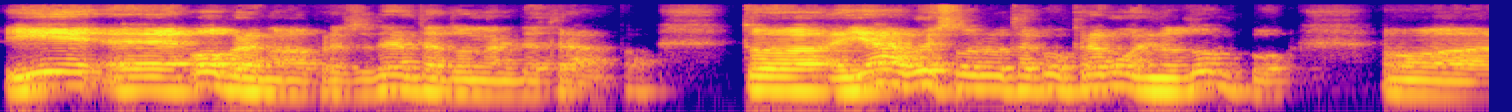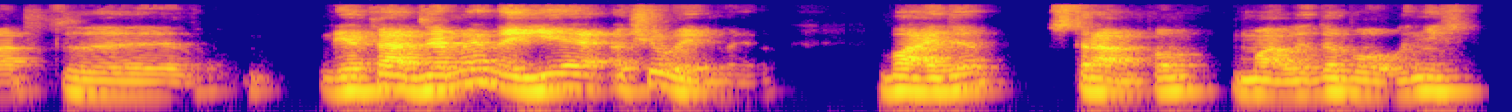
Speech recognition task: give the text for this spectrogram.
і е, обраного президента Дональда Трампа. То я висловлю таку крамольну думку, от, е, яка для мене є очевидною. Байден з Трампом мали домовленість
